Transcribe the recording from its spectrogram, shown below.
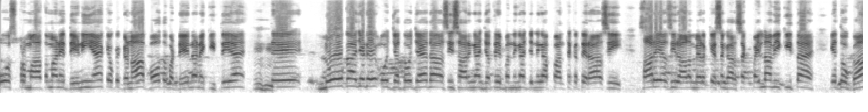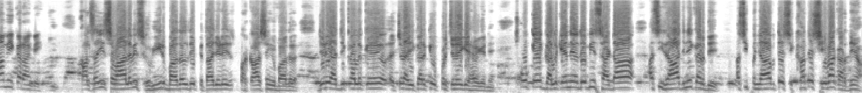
ਉਸ ਪ੍ਰਮਾਤਮਾ ਨੇ ਦੇਣੀ ਹੈ, ਕਿਉਂਕਿ ਗੁਨਾਹ ਬਹੁਤ ਵੱਡੇ ਇਹਨਾਂ ਨੇ ਕੀਤੇ ਹੈ ਤੇ ਲੋਕ ਆ ਜਿਹੜੇ ਉਹ ਜੱਦੋ ਜਹਿਦ ਆ ਅਸੀਂ ਸਾਰੀਆਂ ਜਥੇਬੰਦੀਆਂ ਜਿੰਨੀਆਂ ਪੰਥਕ ਧਿਰਾਂ ਅਸੀਂ ਸਾਰੇ ਅਸੀਂ ਰਲ ਮਿਲ ਕੇ ਸੰਘਰਸ਼ ਪਹਿਲਾਂ ਵੀ ਕੀਤਾ ਹੈ ਇਹ ਤੋਂ ਗਾਂ ਵੀ ਕਰਾਂਗੇ। ਖਾਲਸਾ ਜੀ ਸਵਾਲ ਹੈ ਵੀ ਸੁਖਵੀਰ ਬਾਦਲ ਦੇ ਪਿਤਾ ਜਿਹੜੇ ਪ੍ਰਕਾਸ਼ ਸਿੰਘ ਬਾਦਲ ਜਿਹੜੇ ਅੱਜ ਕੱਲ ਕੇ ਚੜ੍ਹਾਈ ਕਰਕੇ ਉੱਪਰ ਚਲੇ ਗਏ ਹੈਗੇ ਨੇ ਉਹ ਕਈ ਗੱਲ ਕਹਿੰਦੇ ਹੁੰਦੇ ਵੀ ਸਾਡਾ ਅਸੀਂ ਰਾਜ ਨਹੀਂ ਕਰਦੇ ਅਸੀਂ ਪੰਜਾਬ ਤੇ ਸਿੱਖਾਂ ਤੇ ਸੇਵਾ ਕਰਦੇ ਹਾਂ।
